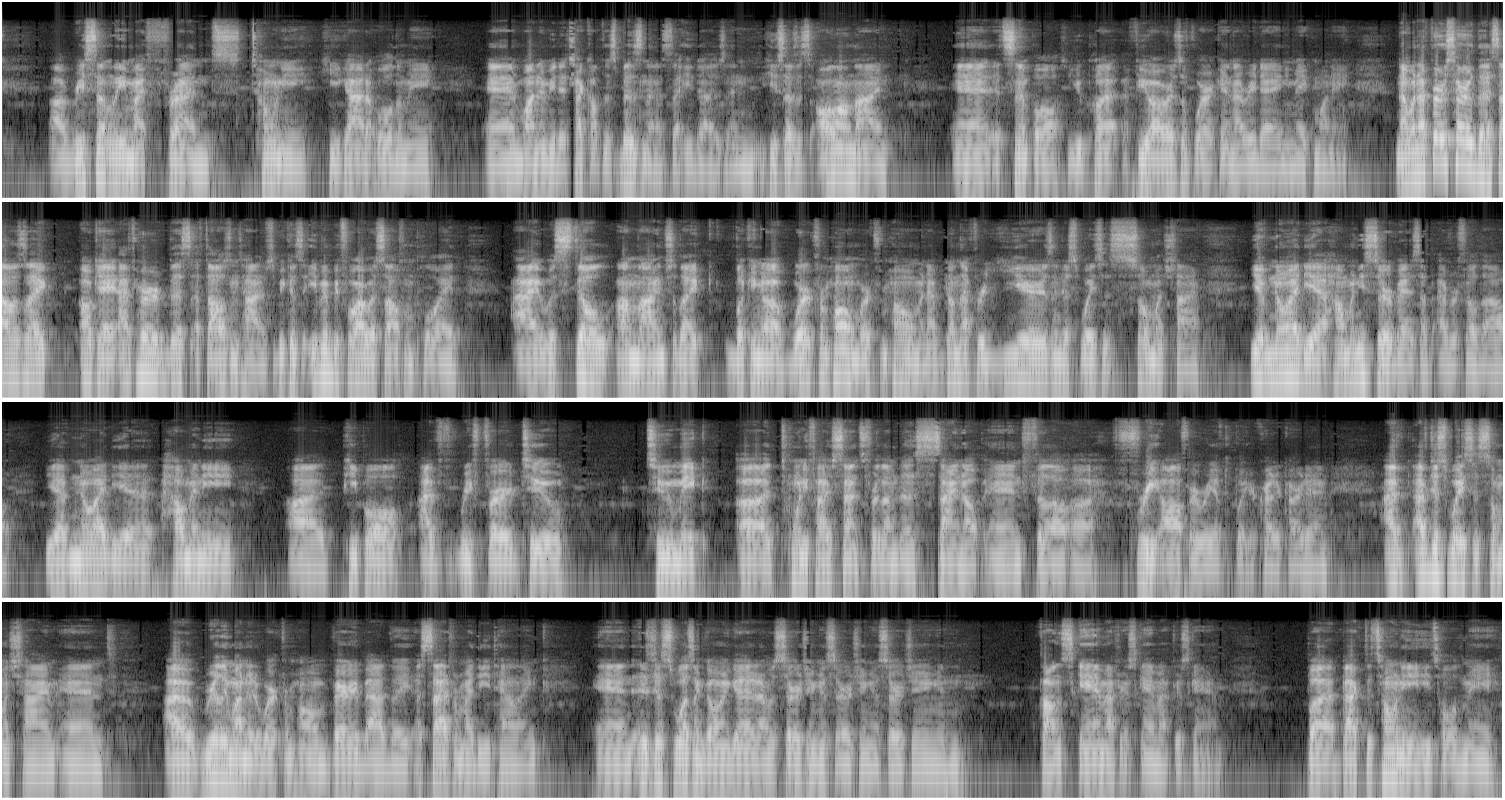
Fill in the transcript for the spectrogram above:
Uh, recently, my friend Tony, he got a hold of me and wanted me to check out this business that he does. And he says it's all online and it's simple. You put a few hours of work in every day and you make money. Now, when I first heard this, I was like, okay, I've heard this a thousand times because even before I was self employed, I was still online, like looking up work from home, work from home, and I've done that for years and just wasted so much time. You have no idea how many surveys I've ever filled out. You have no idea how many uh, people I've referred to to make uh, 25 cents for them to sign up and fill out a free offer where you have to put your credit card in. I've, I've just wasted so much time and I really wanted to work from home very badly, aside from my detailing. And it just wasn't going good. And I was searching and searching and searching and found scam after scam after scam. But back to Tony, he told me,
